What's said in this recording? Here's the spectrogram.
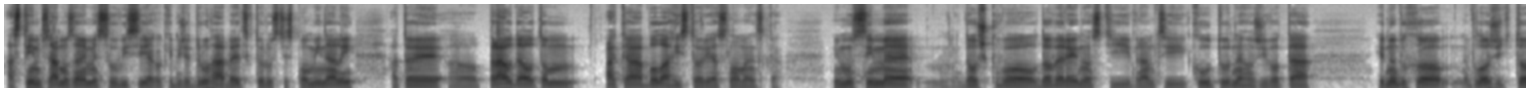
A s tým samozrejme súvisí ako keby, že druhá vec, ktorú ste spomínali, a to je e, pravda o tom, aká bola história Slovenska. My musíme do škôl, do verejnosti v rámci kultúrneho života jednoducho vložiť to,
